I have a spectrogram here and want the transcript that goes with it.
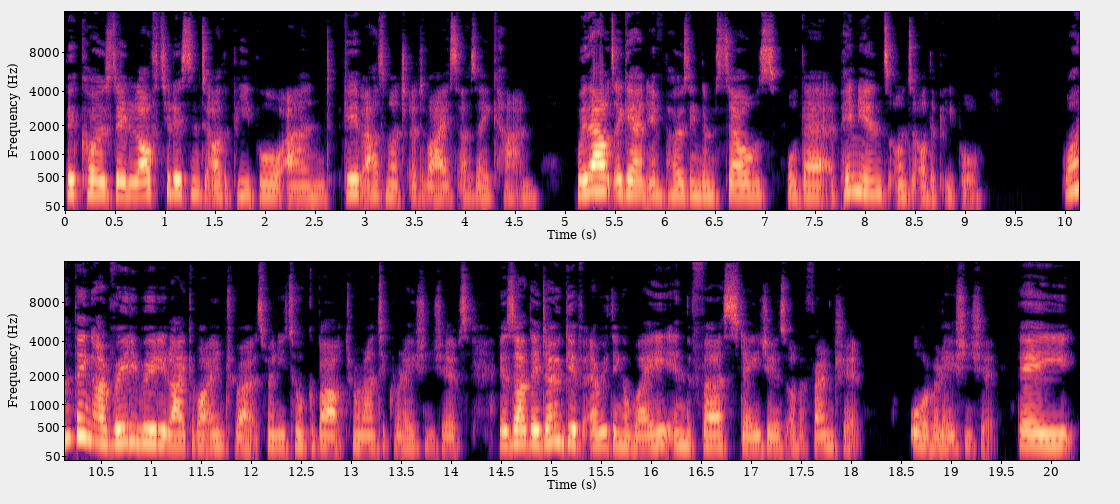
because they love to listen to other people and give as much advice as they can without again imposing themselves or their opinions onto other people. One thing I really, really like about introverts when you talk about romantic relationships is that they don't give everything away in the first stages of a friendship or relationship. They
